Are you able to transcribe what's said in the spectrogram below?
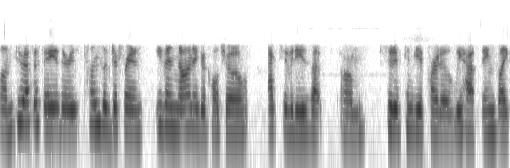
um, through FFA, there is tons of different, even non agricultural activities that um, students can be a part of. We have things like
